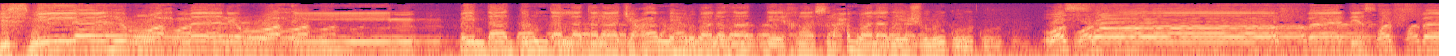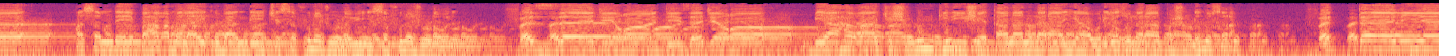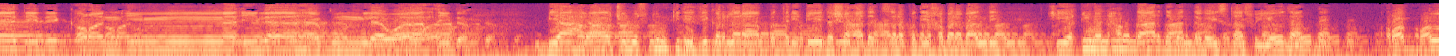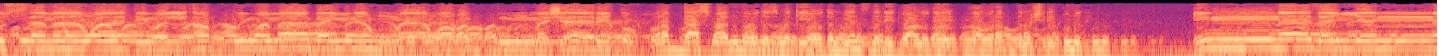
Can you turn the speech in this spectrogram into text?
بسم الله الرحمن الرحيم. په امداد د نوم د الله تعالی چې عام مهربان ذات دی خاص رحم والا دی شروع کو. والصافات صفا. قسم دی په هغه ملائکه باندې چې صفونه جوړوي صفونه جوړول فالزاجرات زجرا. بیا هغه چې شړون کې دي شیطانانو لرا یا وریځو لرا په شړلو سره فالتاليات ذكرا إن إلهكم لواحد. بیا هغه چې لستون کې د ذکر لرا په طریقې د شهادت سره په دې خبره باندې چې یقینا حقدار د بندګۍ ستاسو یو ذات دی. رب السماوات والأرض وما بينهما ورب المشارق. رب د اسمانونو او د ځمکې او د مینځ د دې دواړو دی او رب د مشرقونو دی. إنا زينا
